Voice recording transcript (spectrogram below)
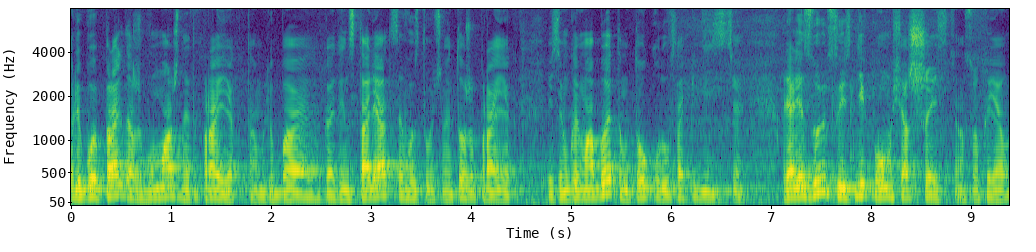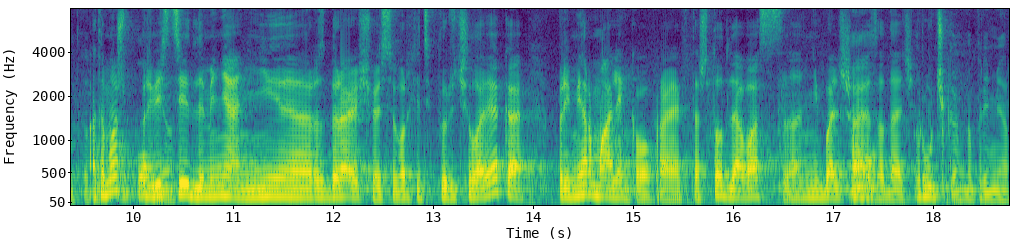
любой проект, даже бумажный, это проект. Там любая какая-то инсталляция выставочная, тоже проект. Если мы говорим об этом, то около 250. Реализуется из них, по-моему, сейчас 6, насколько я вот А ты можешь помню. привести для меня, не разбирающегося в архитектуре человека, пример маленького проекта? Что для вас э, небольшая Ну, задача? Ручка, например.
